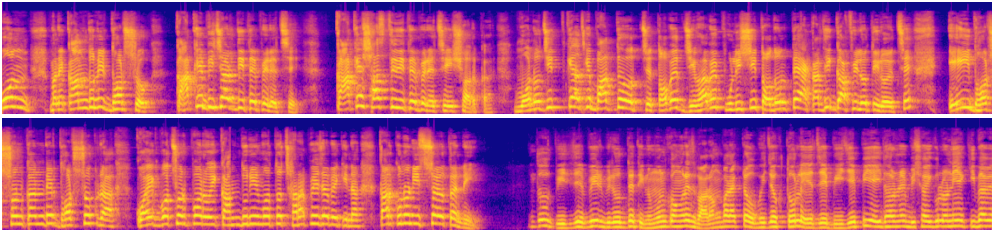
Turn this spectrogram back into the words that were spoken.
কোন মানে কামদুনির ধর্ষক, কাকে বিচার দিতে পেরেছে? কাকে শাস্তি দিতে পেরেছে এই সরকার? মনোজিৎকে আজকে বাধ্য হচ্ছে, তবে যেভাবে পুলিশি তদন্তে একাধিক গাফিলতি রয়েছে, এই ধর্ষণকাণ্ডের ধর্ষকরা কয়েক বছর পর ওই কামদুনির মতো ছাড়া পেয়ে যাবে কিনা, তার কোনো নিশ্চয়তা নেই। কিন্তু বিজেপির বিরুদ্ধে তৃণমূল কংগ্রেস বারংবার একটা অভিযোগ তোলে যে বিজেপি এই ধরনের বিষয়গুলো নিয়ে কীভাবে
